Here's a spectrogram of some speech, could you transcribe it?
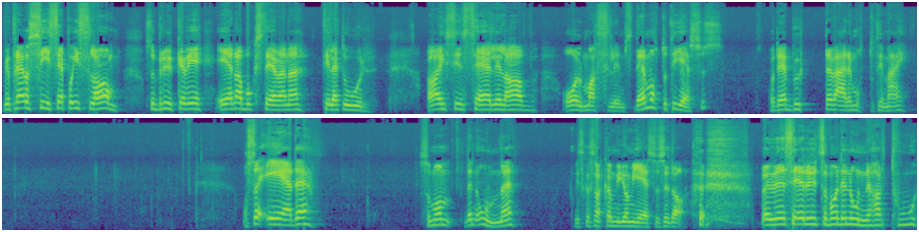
Vi pleier å si se på islam, så bruker vi en av bokstavene til et ord. I sincerely love all muslims. Det er mottoet til Jesus, og det burde være mottoet til meg. Og så er det som om den onde Vi skal snakke mye om Jesus i dag. Men det ser ut som om den onde har to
